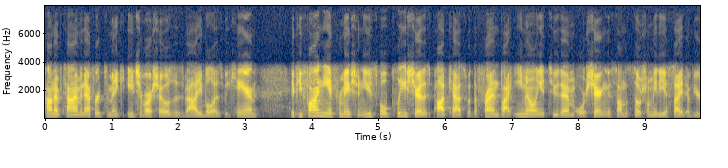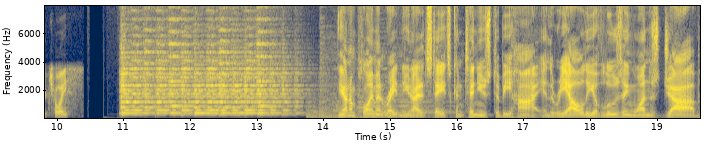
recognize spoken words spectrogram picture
ton of time and effort to make each of our shows as valuable as we can. If you find the information useful, please share this podcast with a friend by emailing it to them or sharing this on the social media site of your choice. The unemployment rate in the United States continues to be high, and the reality of losing one's job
